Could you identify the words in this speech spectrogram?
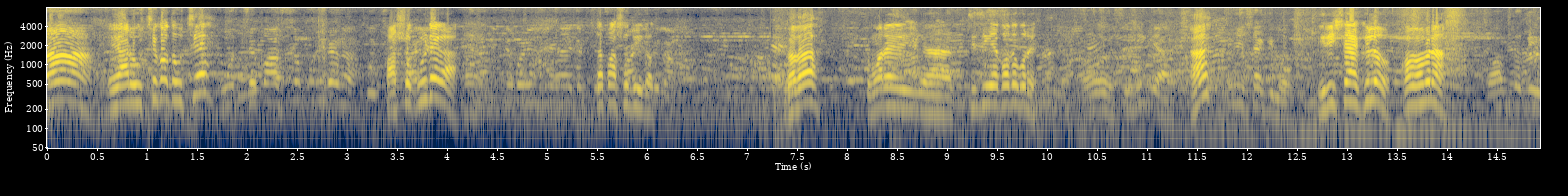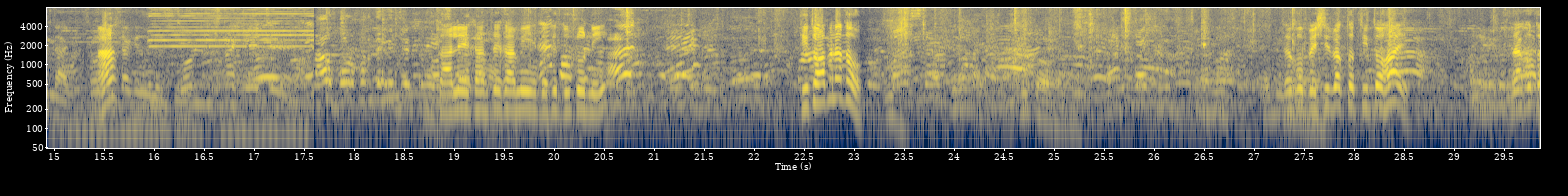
না। এ আর উচ্ছে কত উচ্ছে? হচ্ছে পাঁচশো কুড়ি টাকা। তা পাঁচশো দিয়ে দাও। দাদা তোমার এই চিচিং এ কত করে? ও হ্যাঁ? তিরিশ টাকা কিলো। তিরিশ টাকা কিলো? কম হবে না? সব তো দিন নাই। হ্যাঁ? তাহলে এখান থেকে আমি দেখি দুটো নিই। তিতো হবে না তো? দেখো বেশিরভাগ তো তিতো হয়। দেখো তো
